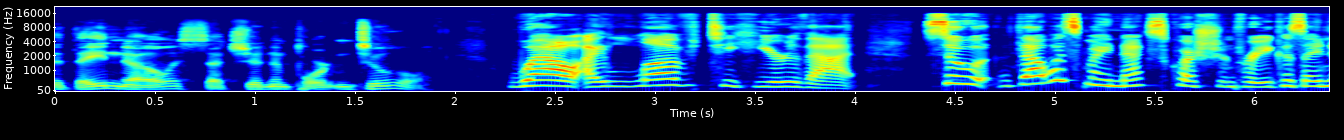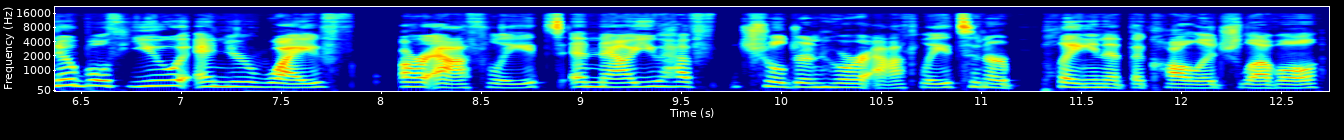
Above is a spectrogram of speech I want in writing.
that they know is such an important tool Wow, I love to hear that. So that was my next question for you because I know both you and your wife are athletes and now you have children who are athletes and are playing at the college level.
